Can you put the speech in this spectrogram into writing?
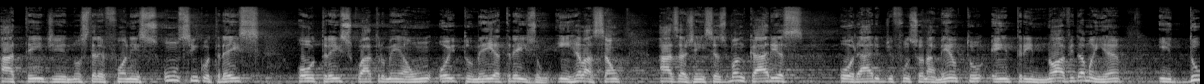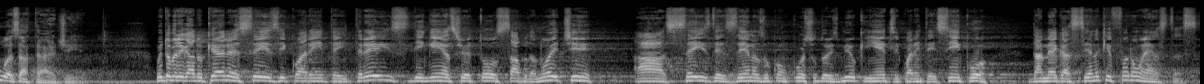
atende nos telefones 153 ou 3461 8631. Em relação às agências bancárias, horário de funcionamento entre nove da manhã e duas da tarde. Muito obrigado, Keller. 6 e 43 Ninguém acertou sábado à noite. As seis dezenas do concurso 2545 da Mega Sena, que foram estas:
